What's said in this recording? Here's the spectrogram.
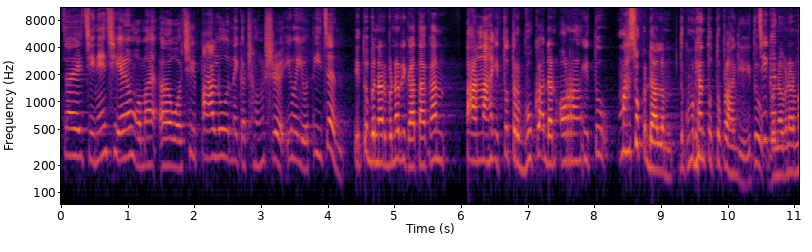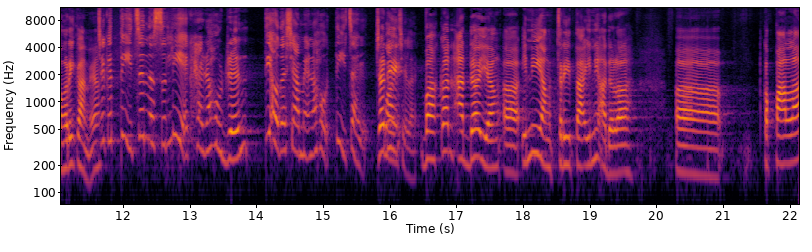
在几年前，我们呃，我去八路那个城市，因为有地震， Itu benar-benar dikatakan tanah itu terbuka dan orang itu masuk ke dalam, kemudian tutup lagi. Itu Jika- benar-benar mengerikan ya. 这个地真的是裂开，然后人 Jadi bahkan ada yang、uh, eh, ini yang cerita ini adalah、uh, eh, kepala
